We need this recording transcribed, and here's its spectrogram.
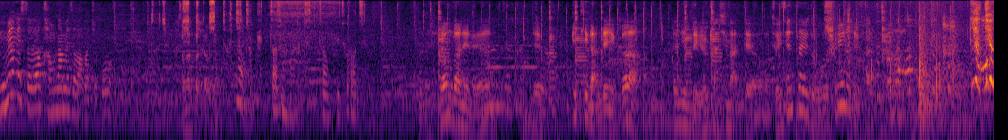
유명했어요. 강남에서 와가지고. 전화 껐다고요? 진짜 진짜 개짜증나. 진짜 왜 저러지? 네, 회원 간에는 이제 PT가 안 되니까 회원님들 이렇게 하시면 안 돼요. 저희 센터에도 트레이너들이 뛰어 뛰어 뛰어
